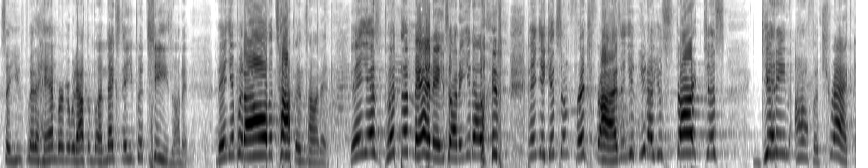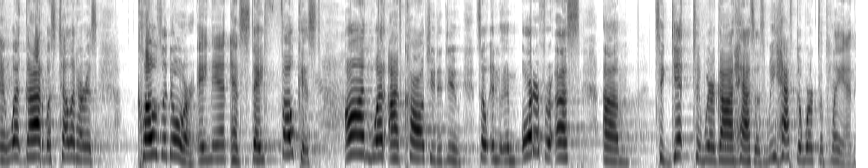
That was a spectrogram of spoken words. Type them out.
So you put a hamburger without the bun. Next day you put cheese on it. Then you put all the toppings on it. Then you just put the mayonnaise on it, you know. then you get some french fries. And you, you know, you start just getting off a track. And what God was telling her is close the door, amen, and stay focused on what I've called you to do. So, in, in order for us um, to get to where God has us, we have to work the plan.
